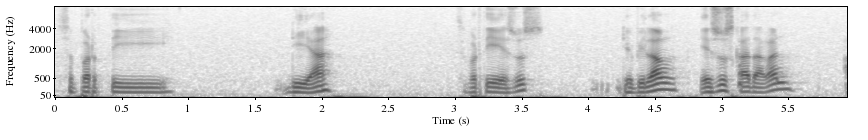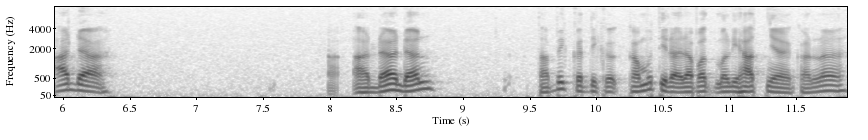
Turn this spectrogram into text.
seperti dia seperti Yesus dia bilang Yesus katakan ada ada dan tapi ketika kamu tidak dapat melihatnya karena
